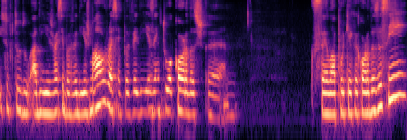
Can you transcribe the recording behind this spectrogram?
E sobretudo, há dias, vai sempre haver dias maus, vai sempre haver dias em que tu acordas, hum, sei lá porque é que acordas assim,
